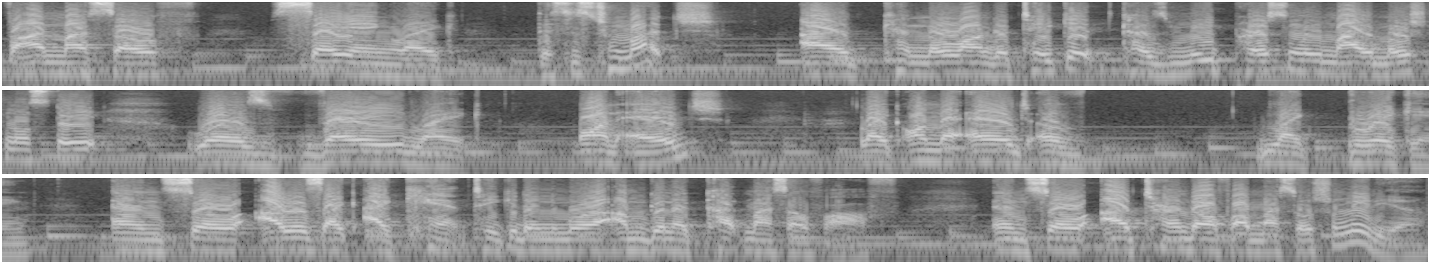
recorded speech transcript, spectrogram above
find myself saying like, this is too much. I can no longer take it because me personally, my emotional state was very like on edge, like on the edge of like breaking. And so I was like, I can't take it anymore. I'm gonna cut myself off. And so I turned off all my social media.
